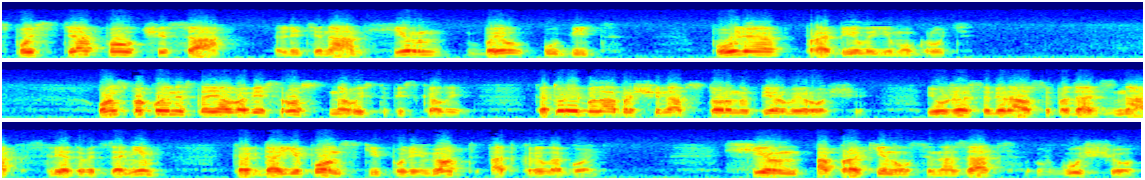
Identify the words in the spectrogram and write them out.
Спустя полчаса лейтенант Хирн был убит. Пуля пробила ему грудь. Он спокойно стоял во весь рост на выступе скалы, которая была обращена в сторону первой рощи, и уже собирался подать знак следовать за ним, когда японский пулемет открыл огонь. Хирн опрокинулся назад в гущу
